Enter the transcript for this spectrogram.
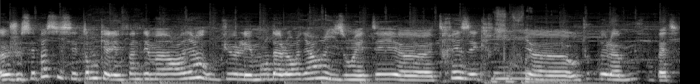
euh, je sais pas si c'est tant qu'elle est fan des Mandaloriens ou que les Mandaloriens, ils ont été euh, très écrits euh, autour de la bouffe, en fait.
